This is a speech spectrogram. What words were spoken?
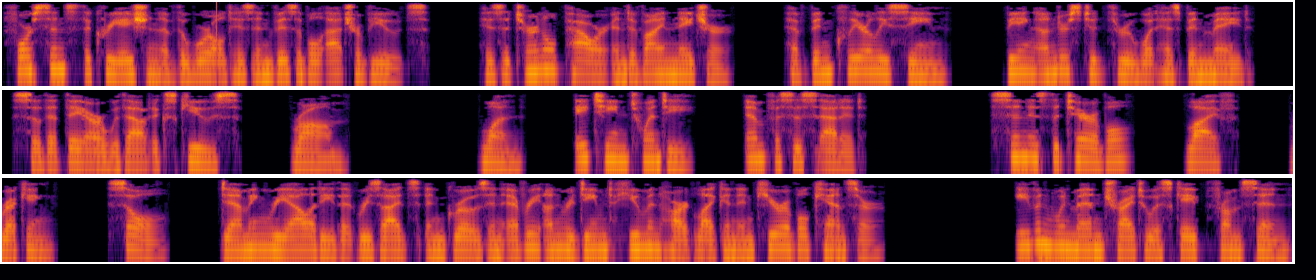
For since the creation of the world his invisible attributes, his eternal power and divine nature, have been clearly seen, being understood through what has been made, so that they are without excuse, Rom. 1, 1820, emphasis added. Sin is the terrible, life, wrecking, soul, damning reality that resides and grows in every unredeemed human heart like an incurable cancer. Even when men try to escape from sin,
